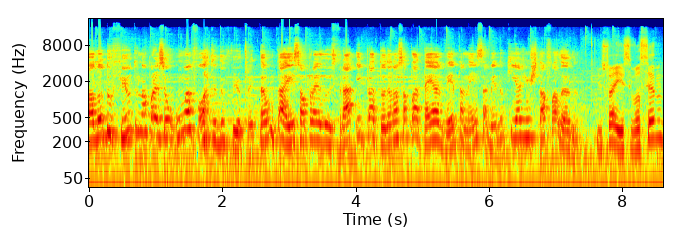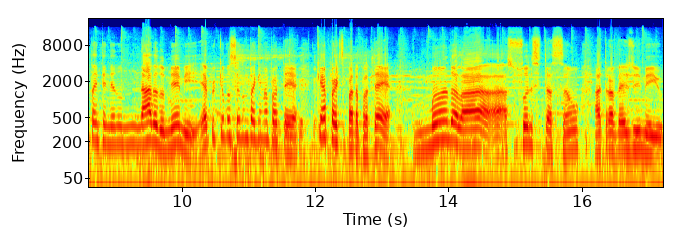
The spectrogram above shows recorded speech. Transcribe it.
Falou do filtro, não apareceu uma foto do filtro. Então tá aí só para ilustrar e para toda a nossa plateia ver também saber do que a gente tá falando. Isso aí, se você não tá entendendo nada do meme, é porque você não tá aqui na plateia. Quer participar da plateia? Manda lá a solicitação através do e-mail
